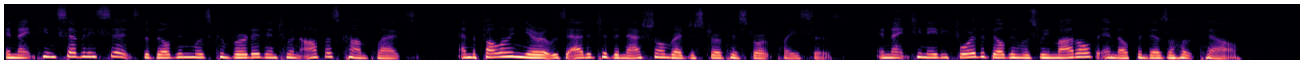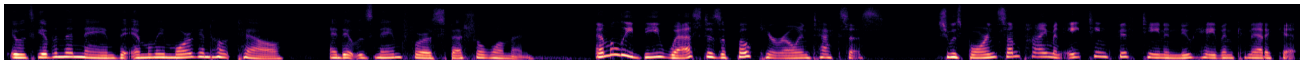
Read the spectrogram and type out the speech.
In 1976, the building was converted into an office complex, and the following year it was added to the National Register of Historic Places. In 1984, the building was remodeled and opened as a hotel. It was given the name the Emily Morgan Hotel, and it was named for a special woman. Emily D. West is a folk hero in Texas. She was born sometime in 1815 in New Haven, Connecticut.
